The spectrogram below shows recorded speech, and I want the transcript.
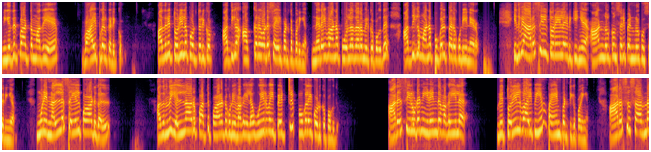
நீங்க எதிர்பார்த்த மாதிரியே வாய்ப்புகள் கிடைக்கும். அதனை தொழிலை பொறுத்த வரைக்கும் அதிக அக்கறையோட செயல்படுத்த போறீங்க. நிறைவான பொருளாதாரம் இருக்க போகுது. அதிகமான புகழ் பெறக்கூடிய நேரம். இதுவே அரசியல் துறையில இருக்கீங்க. ஆண்களுக்கும் சரி பெண்களுக்கும் சரிங்க. உங்களுடைய நல்ல செயல்பாடுகள் அது வந்து எல்லாரும் பார்த்து பாராட்டக்கூடிய வகையில உயர்வை பெற்று புகழை கொடுக்க போகுது. அரசியலுடன் இணைந்த வகையில உடைய தொழில் வாய்ப்பையும் பயன்படுத்திக்க போறீங்க. அரசு சார்ந்த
